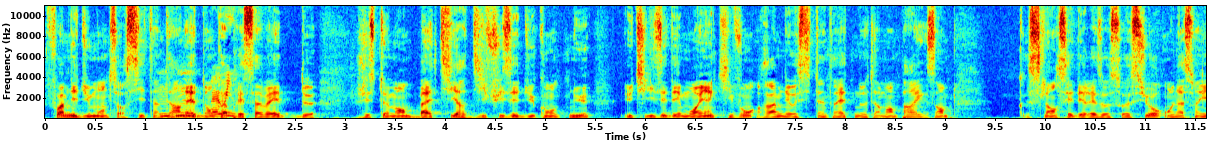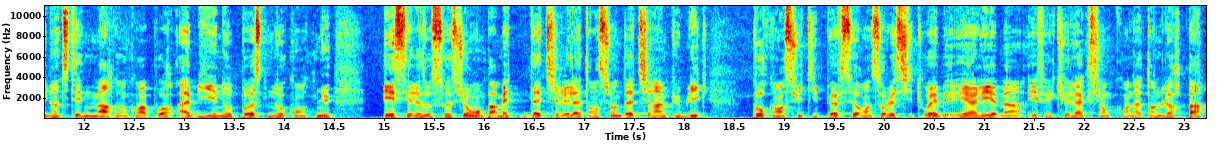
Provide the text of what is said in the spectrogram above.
faut amener du monde sur site internet. Mhm, donc bah oui. après, ça va être de justement bâtir, diffuser du contenu, utiliser des moyens qui vont ramener au site internet, notamment par exemple se lancer des réseaux sociaux. On a son identité de marque, donc on va pouvoir habiller nos posts, nos contenus. Et ces réseaux sociaux vont permettre d'attirer l'attention, d'attirer un public pour qu'ensuite ils peuvent se rendre sur le site web et aller eh ben, effectuer l'action qu'on attend de leur part.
